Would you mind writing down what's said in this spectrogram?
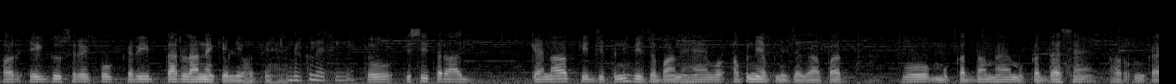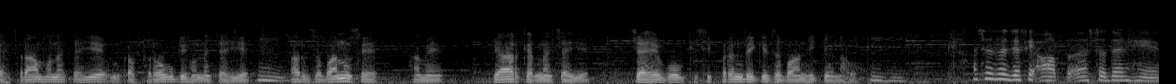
اور ایک دوسرے کو قریب تر لانے کے لیے ہوتے ہیں۔ بالکل ایسی ہے۔ تو اسی طرح کائنات کی جتنی بھی زبانیں ہیں وہ اپنی اپنی جگہ پر وہ مقدم ہیں مقدس ہیں اور ان کا احترام ہونا چاہیے ان کا فروغ بھی ہونا چاہیے اور زبانوں سے ہمیں پیار کرنا چاہیے چاہے وہ کسی پرندے کی زبان ہی کیوں نہ ہو۔ اچھا سر جیسے آپ صدر ہیں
